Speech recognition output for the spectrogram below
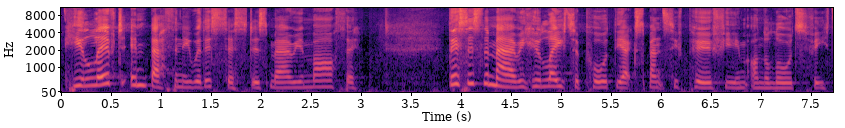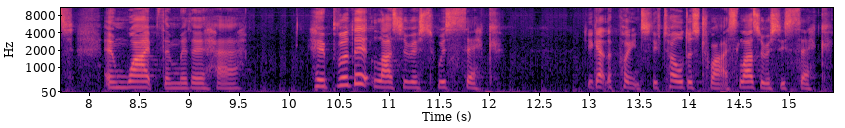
He lived in Bethany with his sisters, Mary and Martha. This is the Mary who later poured the expensive perfume on the Lord's feet and wiped them with her hair. Her brother Lazarus was sick. Do you get the point? They've told us twice Lazarus is sick.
